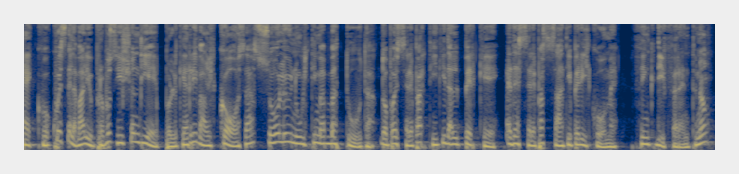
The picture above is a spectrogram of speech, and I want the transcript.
Ecco, questa è la value proposition di Apple che arriva al cosa solo in ultima battuta, dopo essere partiti dal perché ed essere passati per il come. Think different, no?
